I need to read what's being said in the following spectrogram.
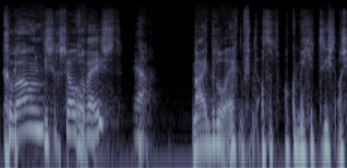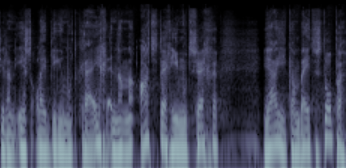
Gewoon. Het is toch zo Top. geweest? Ja. Maar ik bedoel, echt, ik vind het altijd ook een beetje triest... als je dan eerst allerlei dingen moet krijgen... en dan een arts tegen je moet zeggen... ja, je kan beter stoppen.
